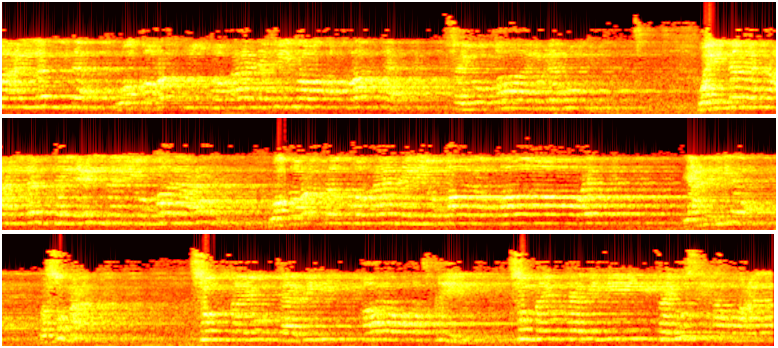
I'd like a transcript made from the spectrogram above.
وعلمته وقرأت القرآن فيك وأقرأته فيقال له. وإنما تعلمت العلم ليقال عالم وقرأت القرآن ليقال قارئ يعني رياء وسمعة ثم يؤتى به قال وقد قيل. ثم يؤتى به فيسحب على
